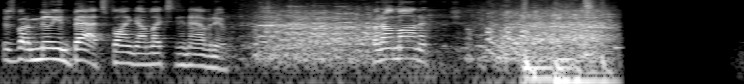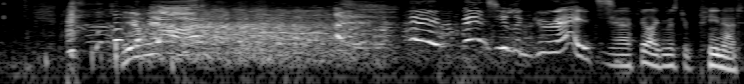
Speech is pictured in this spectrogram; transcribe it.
There's about a million bats flying down Lexington Avenue. But I'm on it. Here we are. Hey, Finch, you look great. Yeah, I feel like Mr. Peanut.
